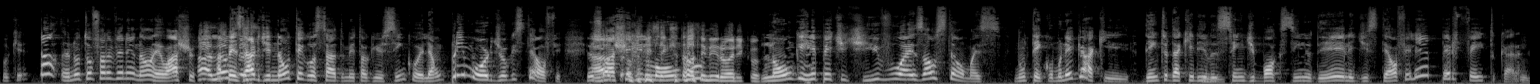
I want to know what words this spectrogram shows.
Porque... Não, eu não tô falando veneno, não. Eu acho, ah, não, apesar de não ter gostado do Metal Gear 5, ele é um primor de jogo stealth. Eu ah, só acho ele longo, longo e repetitivo a exaustão, mas não tem como negar que dentro daquele hum. sandboxinho dele de stealth, ele é perfeito, cara. Hum.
